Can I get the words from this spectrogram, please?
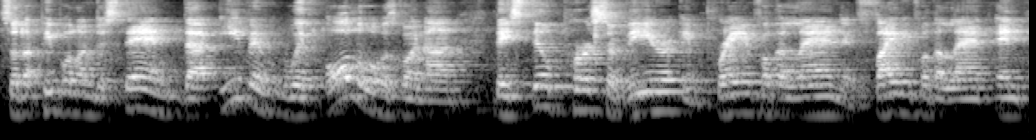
so that people understand that even with all of what was going on, they still persevere in praying for the land and fighting for the land. And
